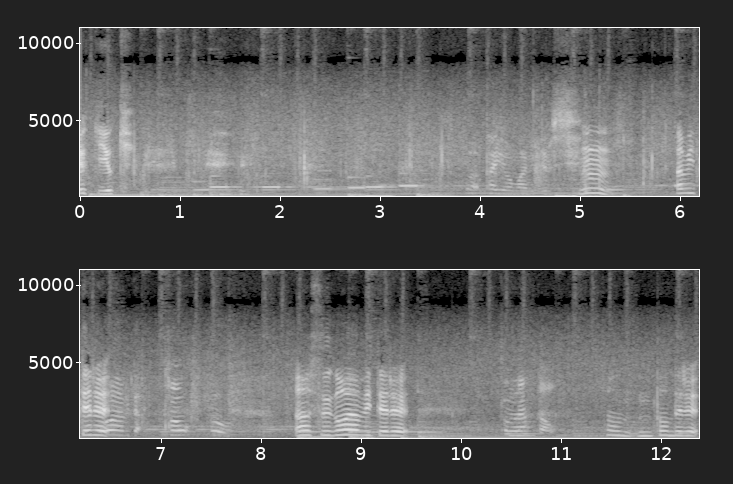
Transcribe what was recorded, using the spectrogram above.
よきよき太陽も浴びてるし。うん。浴びてる。あすごい浴びてる。そんな顔。飛んでる。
